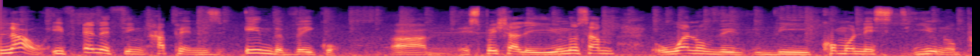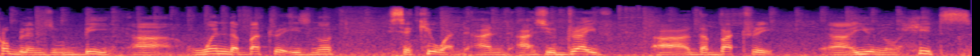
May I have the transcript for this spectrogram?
now, if anything happens in the vehicle, um, especially you know some one of the the commonest you know problems would be uh, when the battery is not secured and as you drive uh, the battery uh, you know hits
